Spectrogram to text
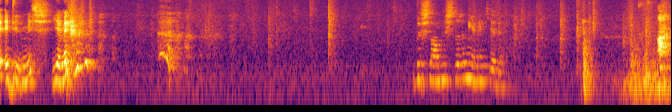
İzole edilmiş yemek. Dışlanmışların yemekleri. Ah!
